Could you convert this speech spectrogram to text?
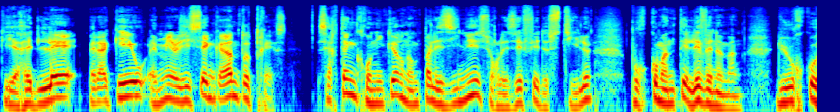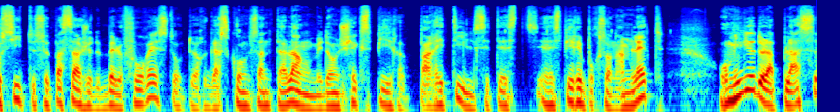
qui a hedlé en 1643. Certains chroniqueurs n'ont pas lésiné sur les effets de style pour commenter l'événement. Durco cite ce passage de Belleforest, auteur gascon sans talent, mais dont Shakespeare, paraît-il, s'est inspiré pour son Hamlet. Au milieu de la place,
